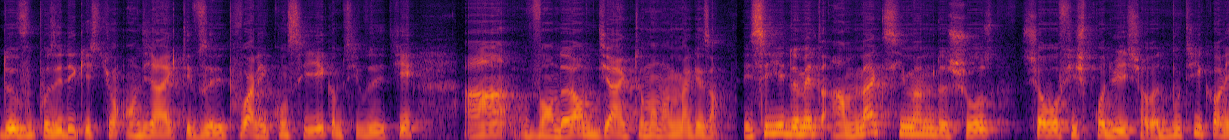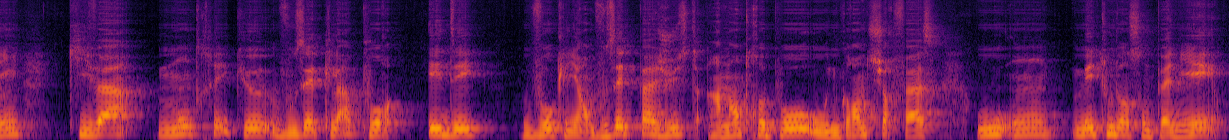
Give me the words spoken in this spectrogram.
de vous poser des questions en direct et vous allez pouvoir les conseiller comme si vous étiez un vendeur directement dans le magasin. Essayez de mettre un maximum de choses sur vos fiches produits, sur votre boutique en ligne qui va montrer que vous êtes là pour aider vos clients. Vous n'êtes pas juste un entrepôt ou une grande surface où on met tout dans son panier,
